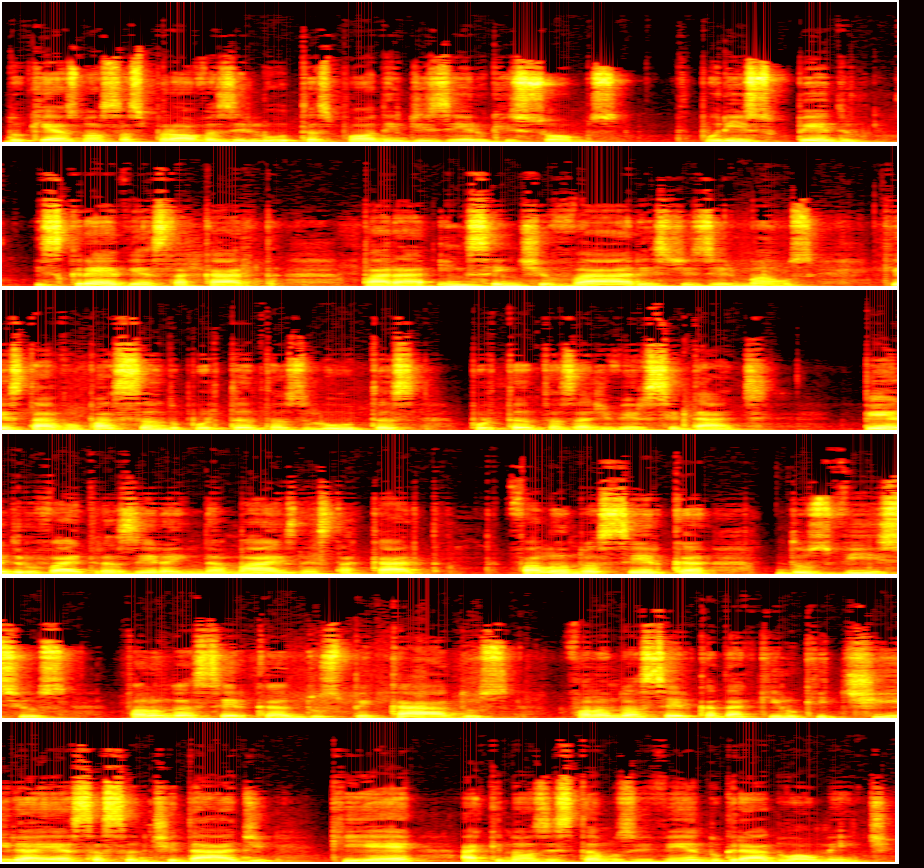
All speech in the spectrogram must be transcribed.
do que as nossas provas e lutas podem dizer o que somos. Por isso, Pedro escreve esta carta para incentivar estes irmãos que estavam passando por tantas lutas, por tantas adversidades. Pedro vai trazer ainda mais nesta carta, falando acerca dos vícios, falando acerca dos pecados, falando acerca daquilo que tira essa santidade, que é a que nós estamos vivendo gradualmente.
